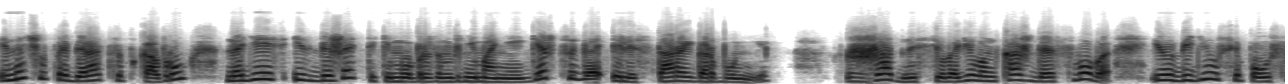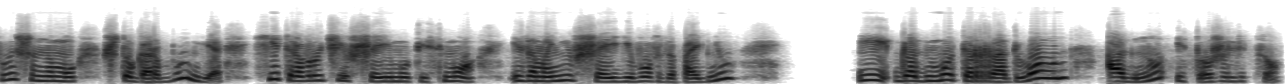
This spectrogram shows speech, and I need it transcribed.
и начал пробираться по ковру, надеясь избежать таким образом внимания герцога или старой горбуньи. С жадностью ловил он каждое слово и убедился по услышанному, что горбунья, хитро вручившая ему письмо и заманившая его в западню, и Гадмотер Радлоун одно и то же лицо.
